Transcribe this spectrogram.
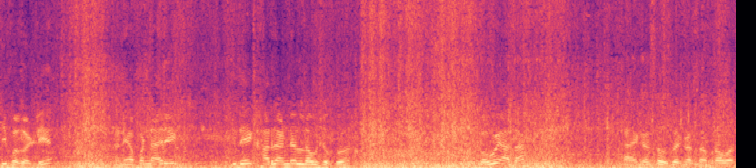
ती पकडली आहे. आणि आपण डायरेक्ट तिथे खारदांड्याला जाऊ शकतो. बघूया आता काय कसं होतं कसा प्रवास.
